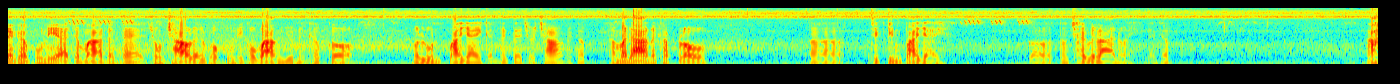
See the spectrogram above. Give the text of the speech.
นะครับพรุ่งนี้อาจจะมาตั้งแต่ช่วงเช้าเลยเพราะพรุ่งนี้ก็ว่างอยู่นะครับ ก็มาลุ้นปลาใหญ่กันตั้งแต่เช้าๆนะครับ ธรรมดานะครับเราอ่าจะกินปลาใหญ่ ก็ต้องใช้เวลาหน่อยนะครับอะ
